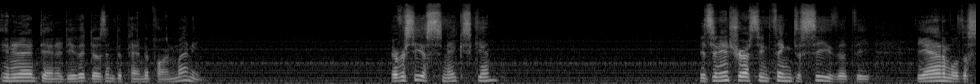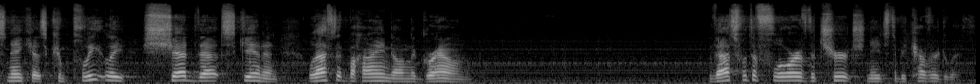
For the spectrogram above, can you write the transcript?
in an identity that doesn't depend upon money. Ever see a snake skin? It's an interesting thing to see that the, the animal, the snake, has completely shed that skin and left it behind on the ground. That's what the floor of the church needs to be covered with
